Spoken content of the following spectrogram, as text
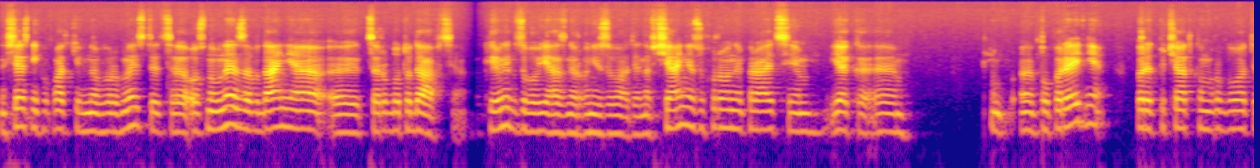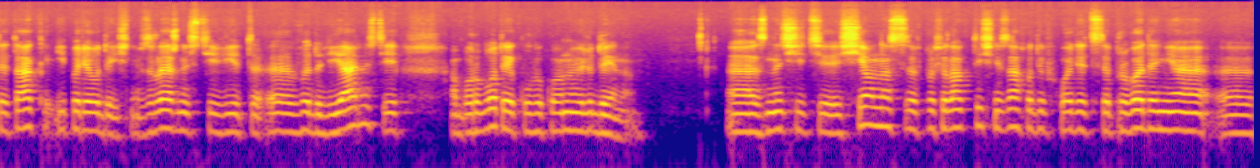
нещасних випадків на виробництві це основне завдання е, це роботодавця. Керівник зобов'язаний організувати навчання з охорони праці, як е, е, попереднє перед початком роботи, так і періодичні, в залежності від е, виду діяльності або роботи, яку виконує людина. Е, Значить, ще у нас в профілактичні заходи входять це проведення е,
